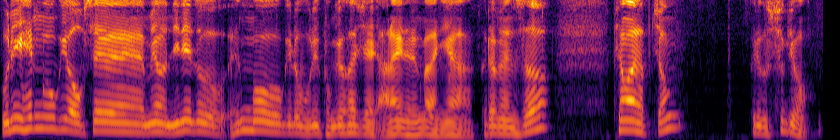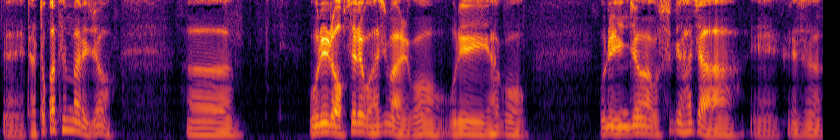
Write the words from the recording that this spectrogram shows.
우리 핵무기 없애면 니네도 핵무기로 우리 공격하지 않아야 되는 거 아니야. 그러면서 평화협정 그리고 수교 네, 다 똑같은 말이죠. 어, 우리를 없애려고 하지 말고 우리하고 우리를 인정하고 수교하자. 예, 그래서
